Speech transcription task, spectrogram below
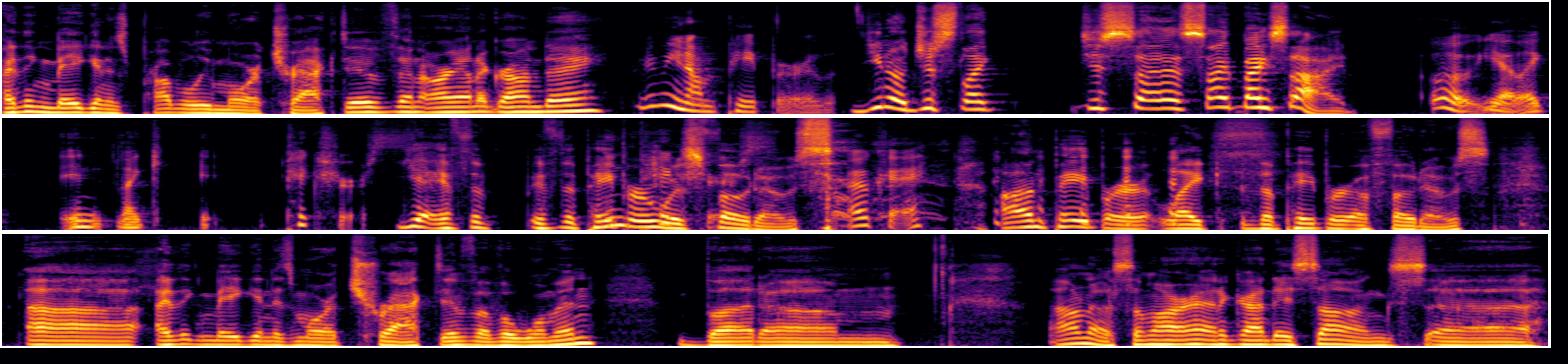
I think Megan is probably more attractive than Ariana Grande. What do you mean on paper? You know, just like just uh, side by side. Oh yeah, like in like i pictures. Yeah, if the if the paper was photos. Okay. on paper, like the paper of photos, uh, I think Megan is more attractive of a woman. But um, I don't know. Some Ariana Grande songs, uh,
